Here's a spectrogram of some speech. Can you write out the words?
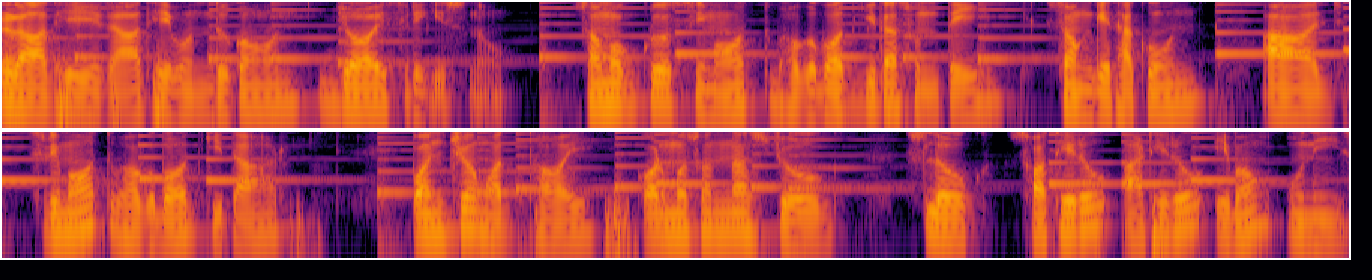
রাধে রাধে বন্ধুগণ, জয় শ্রীকৃষ্ণ। সমগ্র শ্রীমৎ ভগবদ্গীতা শুনতে সঙ্গে থাকুন। আজ শ্রীমৎ ভগবদ্গীতার পঞ্চম অধ্যায়, কর্মসন্ন্যাস যোগ, শ্লোক সতেরো, আঠেরো এবং উনিশ।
